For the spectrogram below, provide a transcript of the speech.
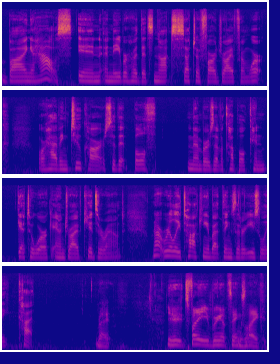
buying a house in a neighborhood that's not such a far drive from work or having two cars so that both members of a couple can get to work and drive kids around. We're not really talking about things that are easily cut. Right. It's funny you bring up things like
